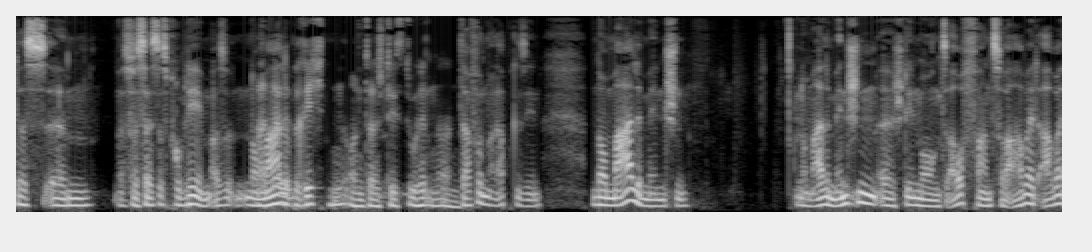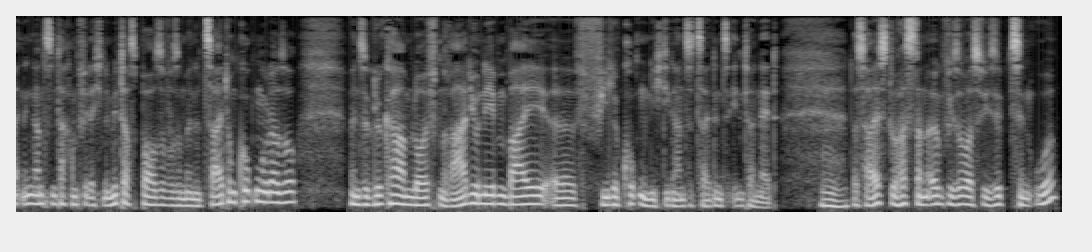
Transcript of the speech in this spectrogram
dass ähm, was, was heißt das Problem? Also normale normale berichten und dann stehst du hinten an. davon mal abgesehen, normale Menschen, normale Menschen äh, stehen morgens auf, fahren zur Arbeit, arbeiten den ganzen Tag, haben vielleicht eine Mittagspause, wo sie mal eine Zeitung gucken oder so. Wenn sie Glück haben, läuft ein Radio nebenbei. Äh, viele gucken nicht die ganze Zeit ins Internet. Das heißt, du hast dann irgendwie sowas wie 17 Uhr.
